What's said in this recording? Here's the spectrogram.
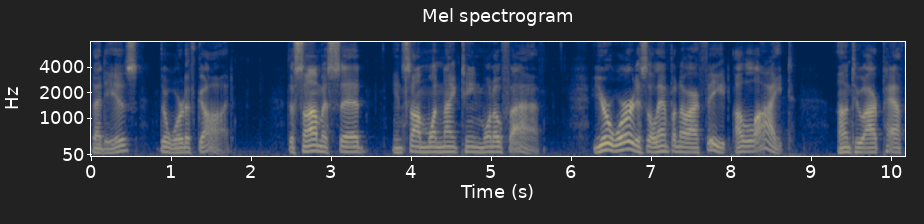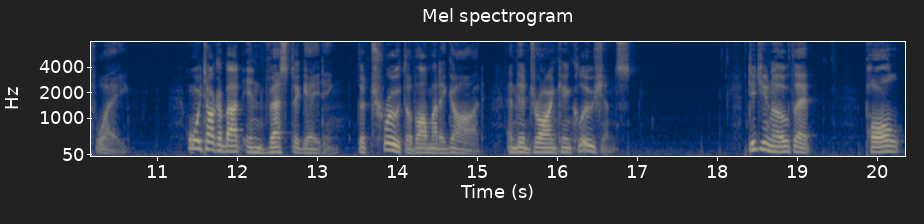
that is, the Word of God. The psalmist said in Psalm 119, 105, Your Word is a lamp unto our feet, a light unto our pathway. When we talk about investigating the truth of Almighty God and then drawing conclusions, did you know that Paul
